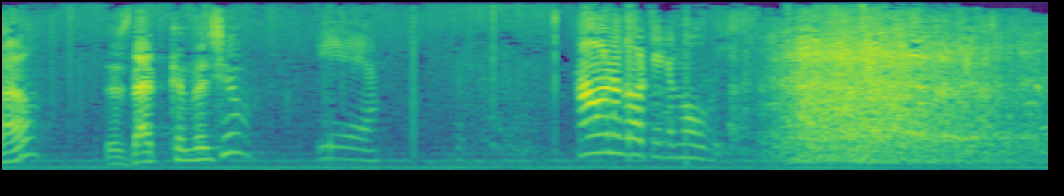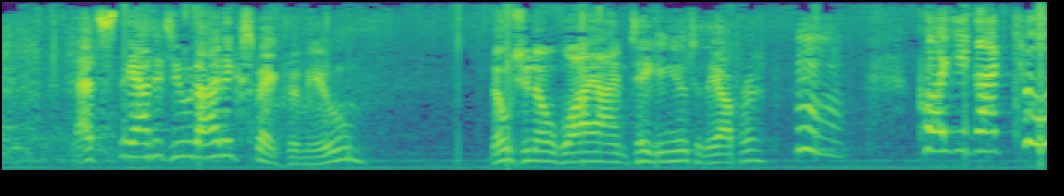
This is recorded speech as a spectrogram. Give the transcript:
Well, does that convince you? Yeah. I want to go to the movies. That's the attitude I'd expect from you. Don't you know why I'm taking you to the opera? Cause you got two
